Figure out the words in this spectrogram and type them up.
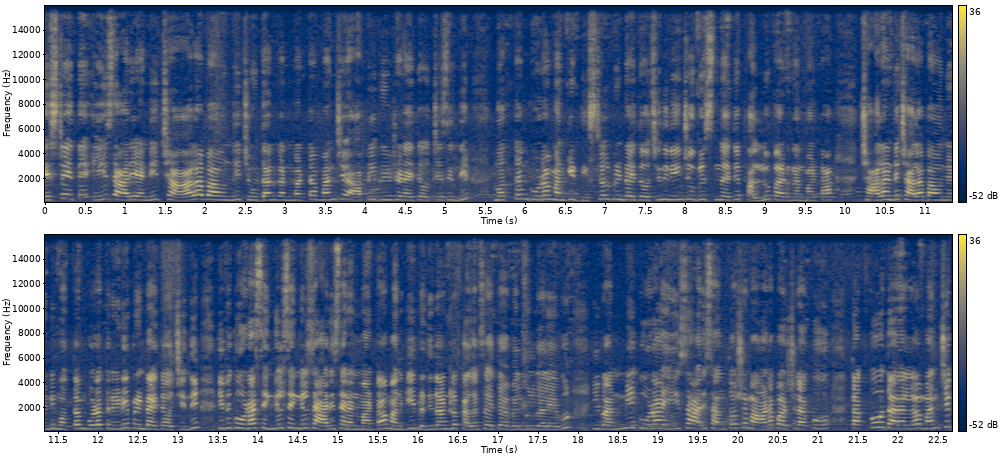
నెక్స్ట్ అయితే ఈ శారీ అండి. చాలా బాగుంది చూడ్డానికి అనమాట మంచి ఆపిల్ గ్రీన్ షేడ్ అయితే వచ్చేసింది. మొత్తం కూడా మనకి డిజిటల్ ప్రింట్ అయితే వచ్చింది. నేను చూపిస్తుంది అయితే పళ్ళు ప్యాటర్న్ అనమాట చాలా అంటే చాలా బాగుందండి. మొత్తం కూడా త్రీ ప్రింట్ అయితే వచ్చింది. ఇవి కూడా సింగిల్ సింగిల్ శారీస్ అనమాట మనకి ప్రతి దాంట్లో కలర్స్ అయితే అవైలబుల్గా లేవు. ఇవన్నీ కూడా ఈ సారీ సంతోషం ఆడపడుచులకు తక్కువ ధరల్లో మంచి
